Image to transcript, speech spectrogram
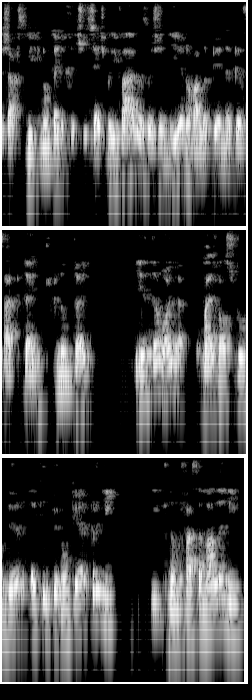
já percebi que não tenho redes sociais privadas hoje em dia, não vale a pena pensar que tenho, porque não tenho. E então, olha, mais vale esconder aquilo que eu não quero para mim e que não me faça mal a mim.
